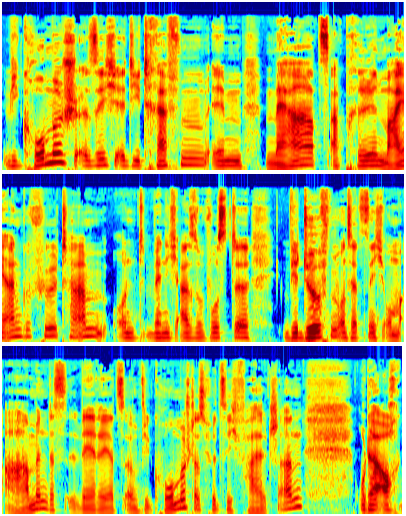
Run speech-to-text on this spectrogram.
wie komisch sich die Treffen im März, April, Mai angefühlt haben. Und wenn ich also wusste, wir dürfen uns jetzt nicht umarmen, das wäre jetzt irgendwie komisch, das fühlt sich falsch an. Oder auch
